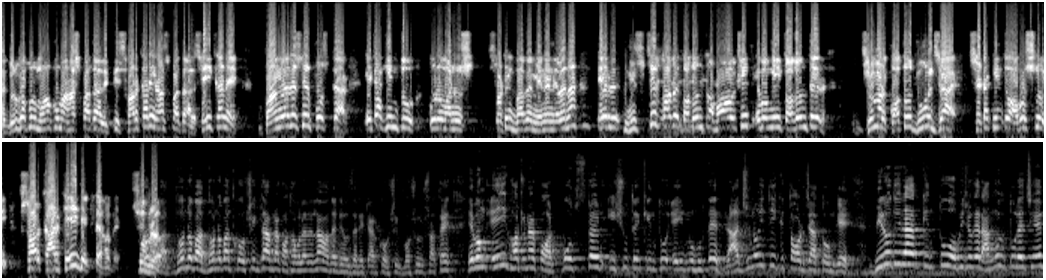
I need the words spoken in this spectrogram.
দুর্গাপুর মহকুমা হাসপাতাল, একটি সরকারি হাসপাতাল, সেইখানে বাংলাদেশের পোস্টার, এটা কিন্তু কোনো মানুষ সঠিকভাবে মেনে নেবে না। এর নিশ্চিতভাবে তদন্ত হওয়া উচিত এবং এই তদন্তের ঝড় কত দূর যায় সেটা কিন্তু অবশ্যই সরকারকেই দেখতে হবে। ধন্যবাদ ধন্যবাদ কৌশিক দা। আমরা কথা বলে নিলাম আমাদের নিউজ এডিটর কৌশিক বসুর সাথে। এবং এই ঘটনার পর পোস্টার ইস্যুতে কিন্তু এই মুহূর্তে রাজনৈতিক তরজা তুঙ্গে। বিরোধীরা কিন্তু অভিযোগের আঙুল তুলেছেন।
